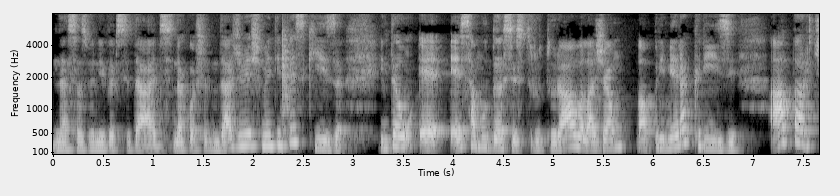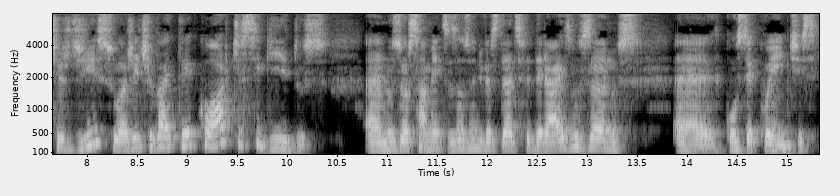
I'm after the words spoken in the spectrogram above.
nessas universidades, na continuidade de investimento em pesquisa. Então, é, essa mudança estrutural, ela já é uma primeira crise. A partir disso, a gente vai ter cortes seguidos é, nos orçamentos das universidades federais nos anos é, consequentes.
